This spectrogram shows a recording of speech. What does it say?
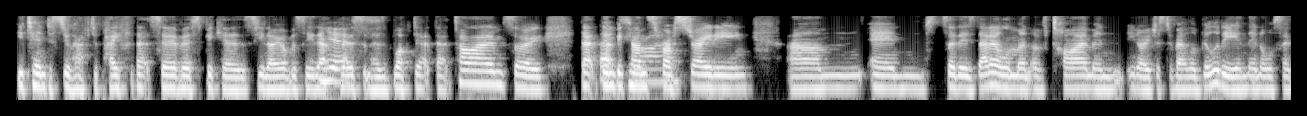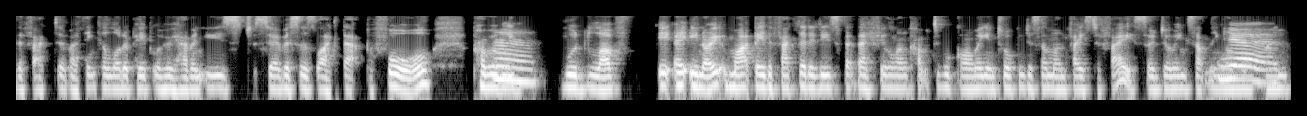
you tend to still have to pay for that service because you know obviously that yes. person has blocked out that time so that That's then becomes right. frustrating um, and so there's that element of time and you know just availability and then also the fact of i think a lot of people who haven't used services like that before probably mm. would love it, you know, it might be the fact that it is that they feel uncomfortable going and talking to someone face to face. So doing something yeah. online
